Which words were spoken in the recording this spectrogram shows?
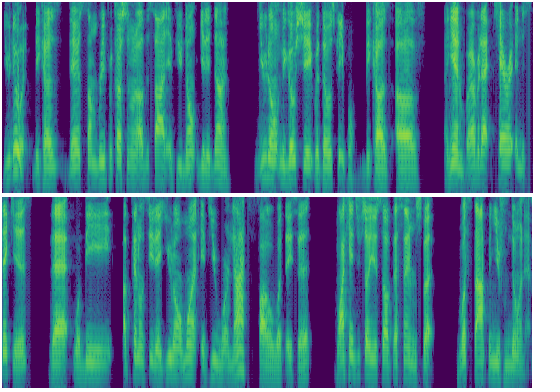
you do it because there's some repercussion on the other side if you don't get it done. You don't negotiate with those people because of, again, whatever that carrot and the stick is, that would be a penalty that you don't want if you were not to follow what they said. Why can't you show yourself that same respect? What's stopping you from doing that?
